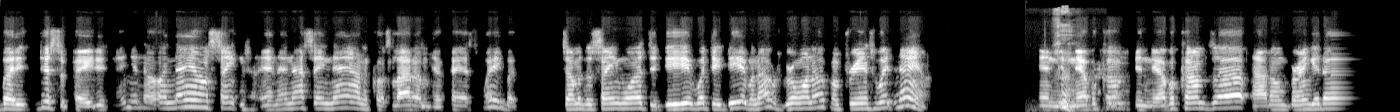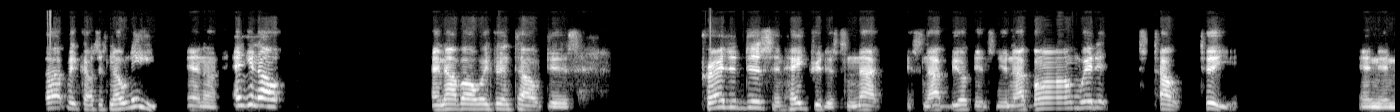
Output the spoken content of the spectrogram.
but it dissipated. And you know, and now Saint, and and I say now, and of course, a lot of them have passed away, but some of the same ones that did what they did when I was growing up, I'm friends with now. and it never comes. It never comes up. I don't bring it up, up because there's no need. And uh, and you know, and I've always been taught this: prejudice and hatred is not. It's not built. It's you're not born with it. It's taught to you. And then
